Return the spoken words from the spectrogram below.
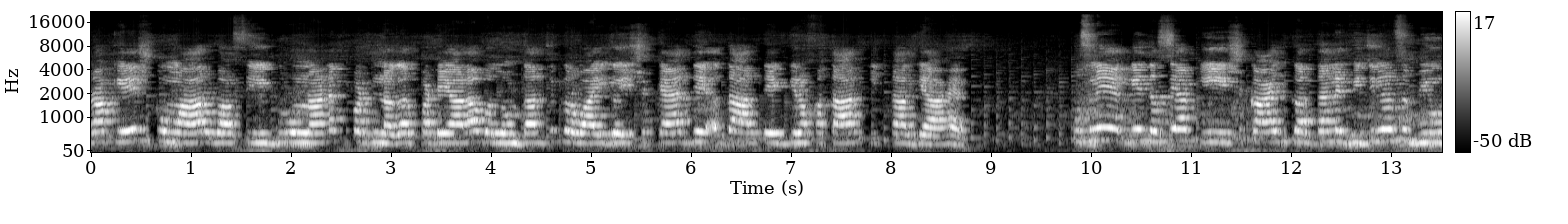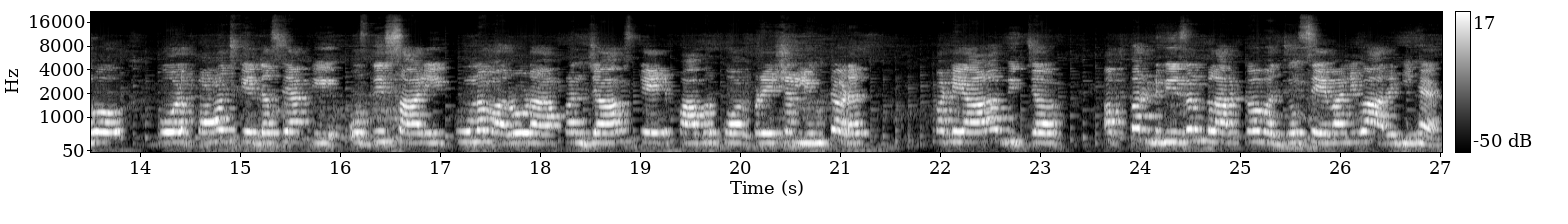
ਰਾਕੇਸ਼ ਕੁਮਾਰ ਵਾਸੀ ਗੁਰੂ ਨਾਨਕ ਪਟ ਨਗਰ ਪਟਿਆਲਾ ਵੱਲੋਂ ਦਰਜ ਕਰਵਾਈ ਗਈ ਸ਼ਿਕਾਇਤ ਦੇ ਆਧਾਰ ਤੇ ਗ੍ਰਿਫਤਾਰ ਕੀਤਾ ਗਿਆ ਹੈ। ਉਸਨੇ ਅੱਗੇ ਦੱਸਿਆ ਕਿ ਸ਼ਿਕਾਇਤਕਰਤਾ ਨੇ ਵਿਜੀਲੈਂਸ ਬਿਊਰੋ ਕੋਲ ਪਹੁੰਚ ਕੇ ਦੱਸਿਆ ਕਿ ਉਸ ਦੀ ਸਾਲੀ Poonam Arora Punjab state power corporation limited, Patiala ਵਿੱਚ ਅਪਰ ਡਿਵੀਜ਼ਨ ਕਲਰਕ ਵਜੋਂ ਸੇਵਾ ਨਿਭਾ ਰਹੀ ਹੈ।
